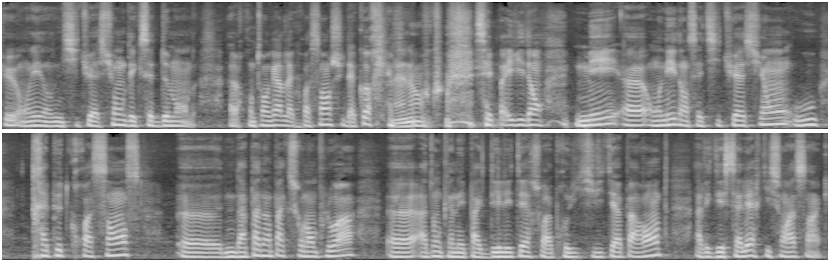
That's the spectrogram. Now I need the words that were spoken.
qu'on est dans une situation d'excès de demande. Alors, quand on regarde la croissance, je suis d'accord, ah c'est pas évident, mais euh, on est dans cette situation où très peu de croissance, euh, n'a pas d'impact sur l'emploi, euh, a donc un impact délétère sur la productivité apparente, avec des salaires qui sont à 5.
